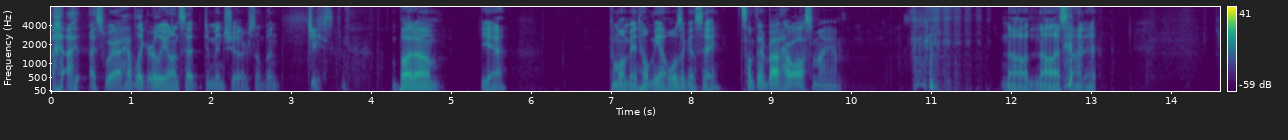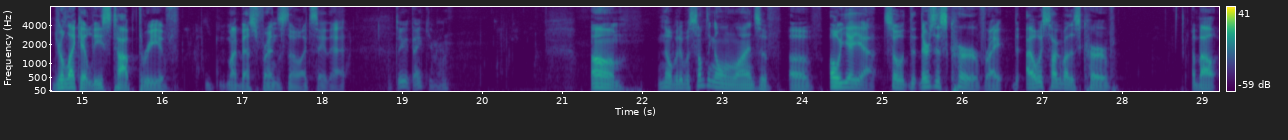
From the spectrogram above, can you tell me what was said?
I, I swear I have like early onset dementia or something. Jeez. But um, yeah. Come on, man, help me out. What was I gonna say? Something about how awesome I am. no, no, that's not it. You're like at least top three of my best friends, though. I'd say that. Dude, thank you, man. Um, no, but it was something along the lines of of oh yeah yeah. So th- there's this curve, right? I always talk about this curve about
